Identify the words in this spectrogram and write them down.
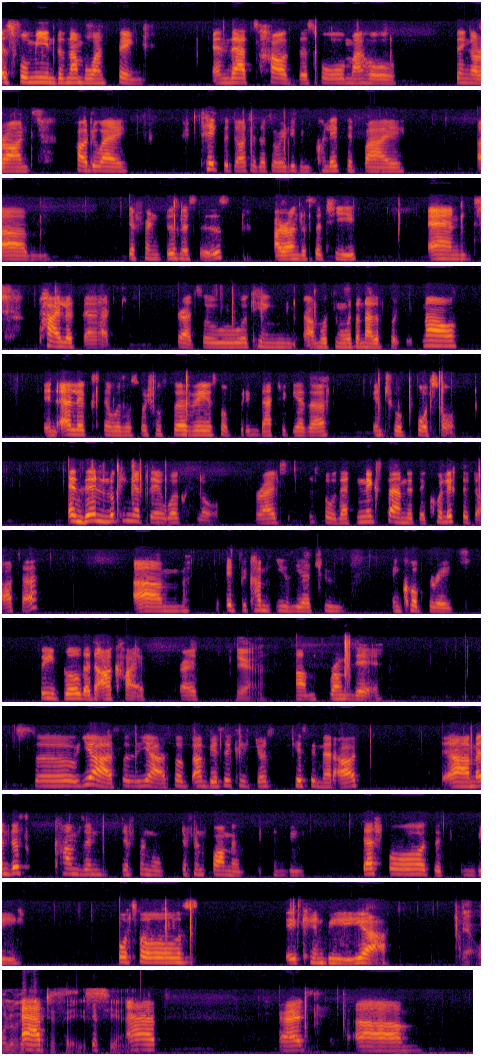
is for me the number one thing, and that's how this whole my whole thing around how do I take the data that's already been collected by um, different businesses around the city and pilot that, right? So we're working, I'm working with another project now. In Alex, there was a social survey, so putting that together into a portal and then looking at their workflow, right? So that next time that they collect the data, um, it becomes easier to incorporate. So you build an archive, right? Yeah. Um, from there. So yeah, so yeah, so I'm basically just testing that out, um, and this comes in different different formats. It can be dashboards, it can be portals, it can be yeah, Yeah. All of the apps, interface. Yeah. apps, right? Um,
